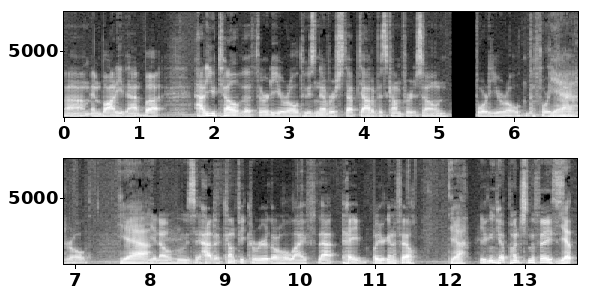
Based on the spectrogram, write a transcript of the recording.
um, embody that. But how do you tell the 30 year old who's never stepped out of his comfort zone, 40 year old, the 45 year old, yeah you know, who's had a comfy career their whole life, that, hey, well, you're to fail. Yeah You're going to get punched in the face. Yep.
